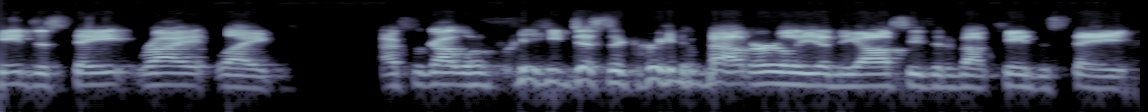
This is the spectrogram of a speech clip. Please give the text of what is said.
Kansas State, right? Like I forgot what we disagreed about early in the offseason about Kansas State.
